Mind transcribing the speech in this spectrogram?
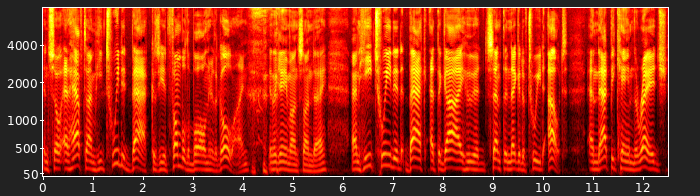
And so at halftime, he tweeted back because he had fumbled the ball near the goal line in the game on Sunday. And he tweeted back at the guy who had sent the negative tweet out. And that became the rage.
